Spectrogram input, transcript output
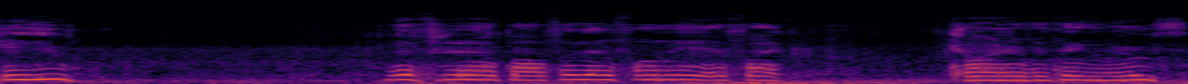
Can you lift it up off of there for me if I cut everything loose?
